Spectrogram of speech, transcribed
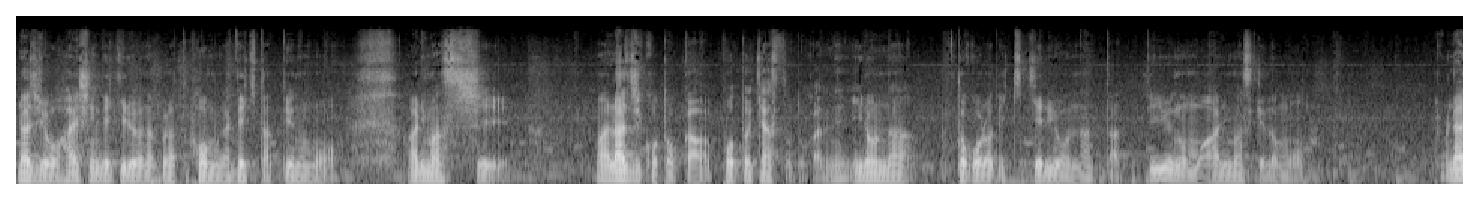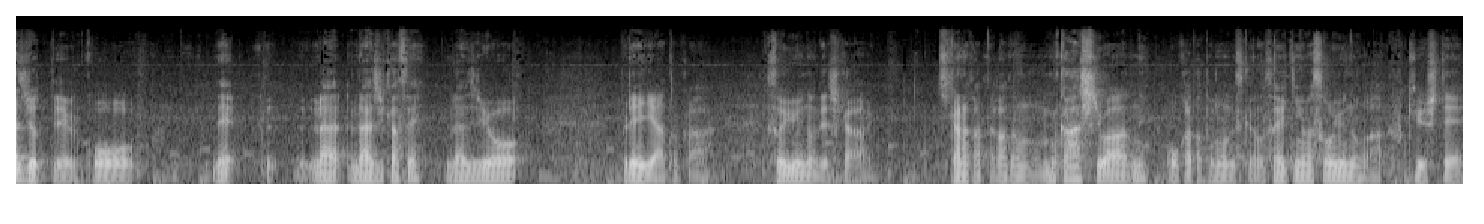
ラジオを配信できるようなプラットフォームができたっていうのもありますし、まあ、ラジコとかポッドキャストとかでねいろんなところで聞けるようになったっていうのもありますけどもラジオってこうねララジカセ？ラジオプレイヤーとかそういうのでしか聞かなかった方も昔はね多かったと思うんですけど最近はそういうのが普及して、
